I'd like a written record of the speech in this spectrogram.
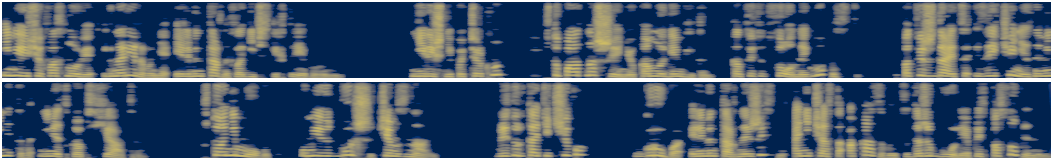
имеющих в основе игнорирования элементарных логических требований. Не лишне подчеркнуть, что по отношению ко многим видам конституционной глупости подтверждается изречение знаменитого немецкого психиатра, что они могут, умеют больше, чем знают, в результате чего в грубо элементарной жизни они часто оказываются даже более приспособленными,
